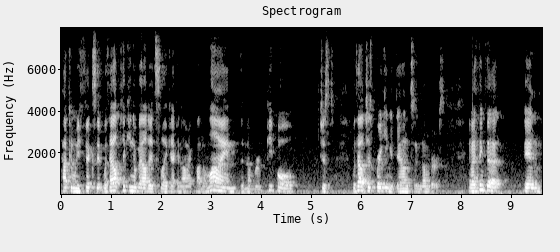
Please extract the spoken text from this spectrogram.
how can we fix it without thinking about its like economic bottom line, the number of people, just without just breaking it down to numbers. And I think that in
